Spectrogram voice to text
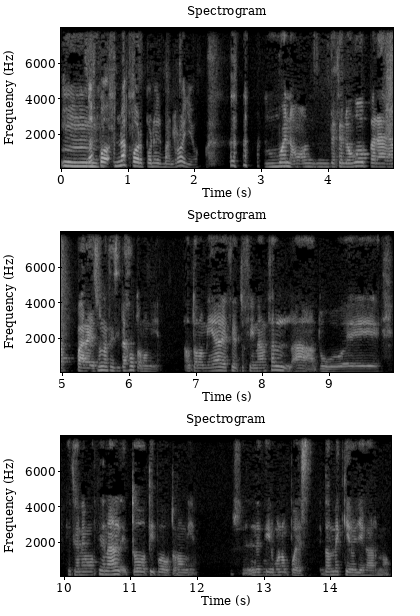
No, es por, poner mal rollo. Bueno, desde luego para, eso necesitas autonomía. Autonomía desde tus finanzas a tu eh, gestión emocional, todo tipo de autonomía. Es decir, bueno, pues, ¿dónde quiero llegar? no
